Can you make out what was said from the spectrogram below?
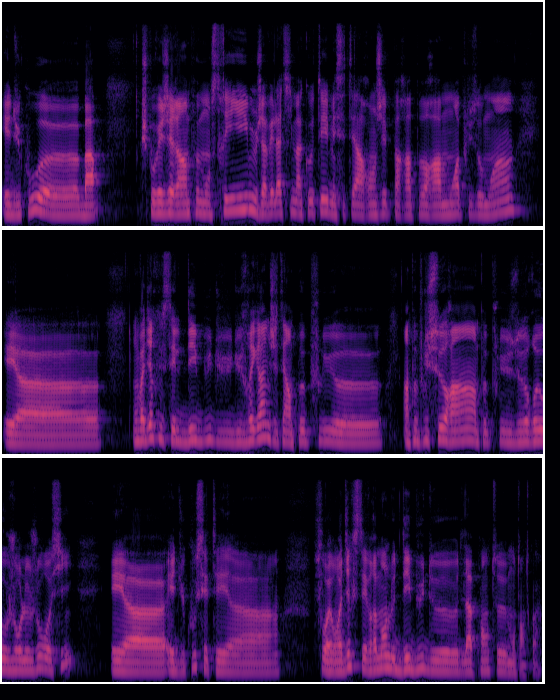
Et du coup, euh, bah, je pouvais gérer un peu mon stream. J'avais la team à côté, mais c'était arrangé par rapport à moi, plus ou moins. Et euh, on va dire que c'était le début du, vrai grind. J'étais un peu plus, euh, un peu plus serein, un peu plus heureux au jour le jour aussi. Et, euh, du coup, c'était, ouais, on va dire que c'était vraiment le début de, de la pente montante, quoi.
